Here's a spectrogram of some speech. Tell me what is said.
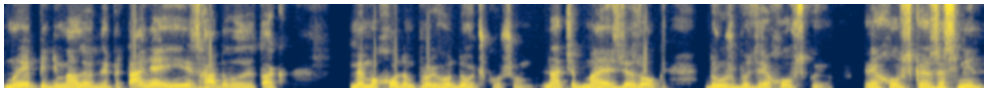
ми піднімали одне питання і згадували так мимоходом про його дочку, що наче має зв'язок дружбу з Ряховською, Ряховська Жасмін.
